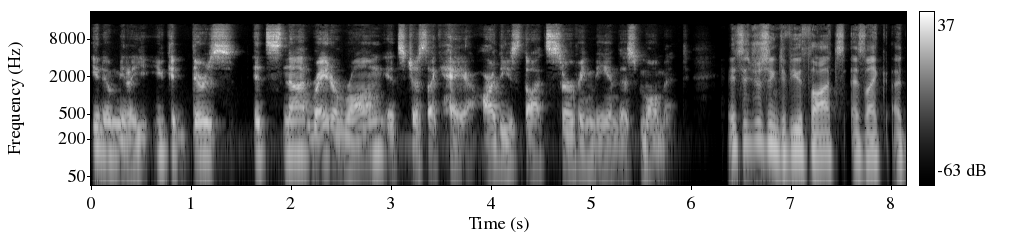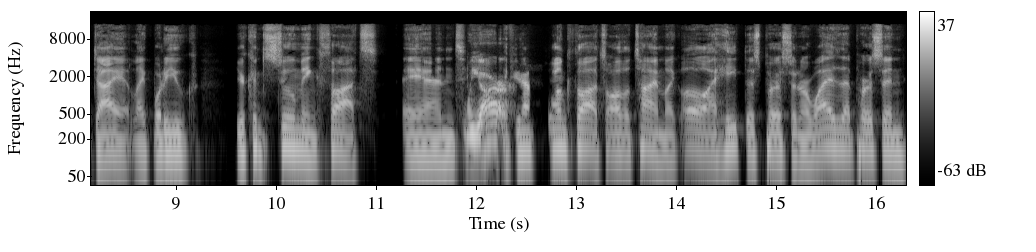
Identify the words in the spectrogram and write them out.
you know you know you, you could there's it's not right or wrong. It's just like hey are these thoughts serving me in this moment? It's interesting to view thoughts as like a diet. Like what are you you're consuming thoughts and we are. If you have junk thoughts all the time, like, oh, I hate this person, or why is that person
